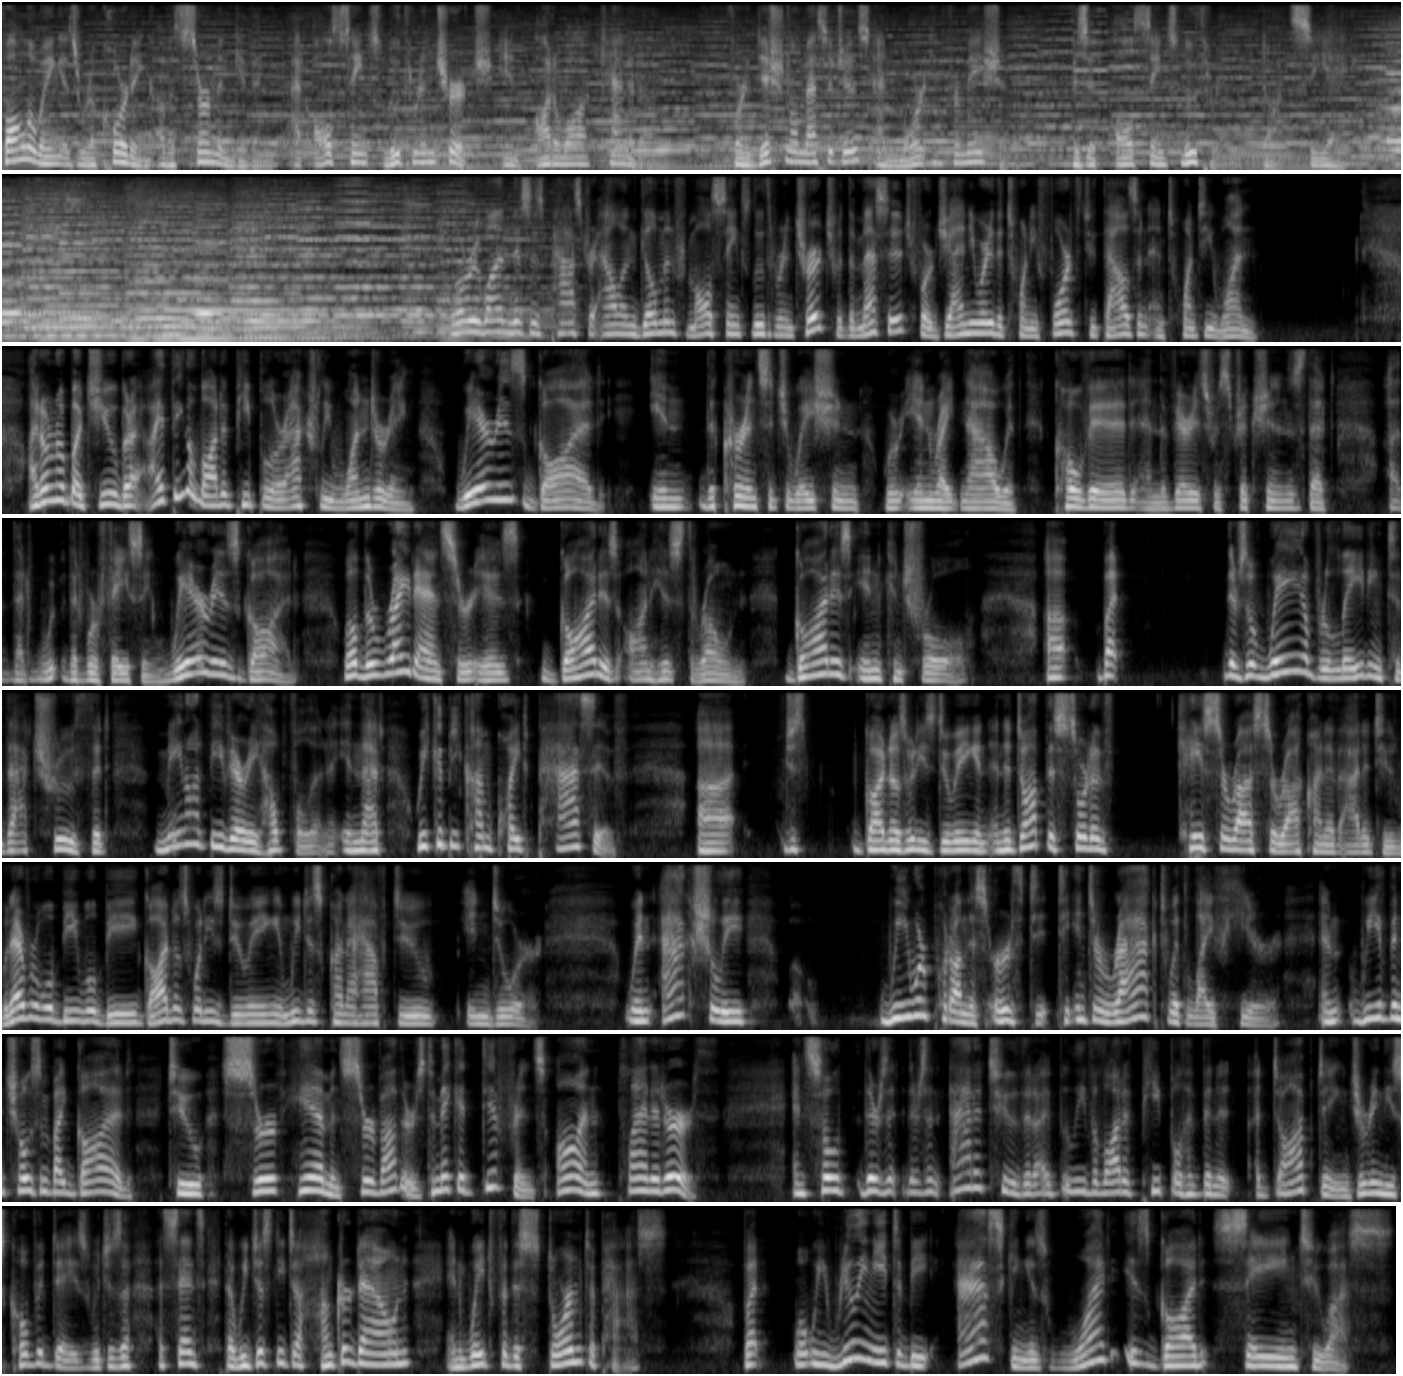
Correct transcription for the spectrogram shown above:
following is a recording of a sermon given at All Saints Lutheran Church in Ottawa, Canada. For additional messages and more information, visit allsaintslutheran.ca. Hello, everyone. This is Pastor Alan Gilman from All Saints Lutheran Church with the message for January the 24th, 2021. I don't know about you, but I think a lot of people are actually wondering where is God in the current situation we're in right now with COVID and the various restrictions that uh, that w- that we're facing. Where is God? Well, the right answer is God is on His throne. God is in control. Uh, but there's a way of relating to that truth that may not be very helpful in, in that we could become quite passive. Uh, just God knows what He's doing and, and adopt this sort of que sera, sera kind of attitude. Whatever will be, will be. God knows what he's doing, and we just kind of have to endure. When actually, we were put on this earth to, to interact with life here. And we have been chosen by God to serve Him and serve others, to make a difference on planet Earth. And so there's a, there's an attitude that I believe a lot of people have been adopting during these COVID days, which is a, a sense that we just need to hunker down and wait for the storm to pass. But what we really need to be asking is what is God saying to us?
